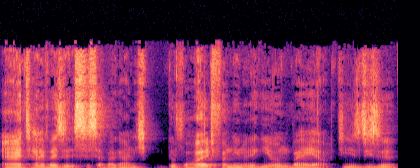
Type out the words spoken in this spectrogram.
Äh, teilweise ist es aber gar nicht gewollt von den Regierungen, weil ja auch die, diese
